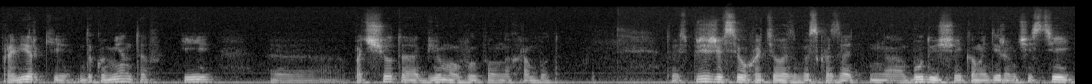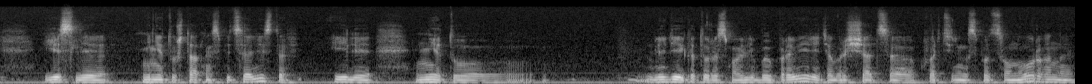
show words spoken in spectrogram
проверки документов и э, подсчета объемов выполненных работ. То есть прежде всего хотелось бы сказать на будущее командирам частей, если нету штатных специалистов или нету людей, которые смогли бы проверить, обращаться в квартирно-эксплуатационные органы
